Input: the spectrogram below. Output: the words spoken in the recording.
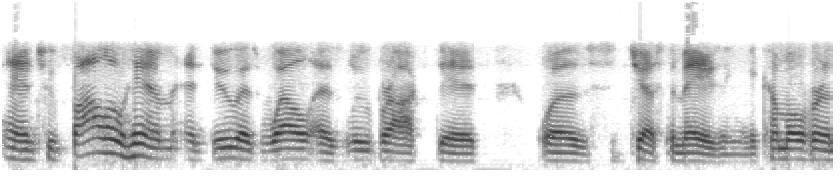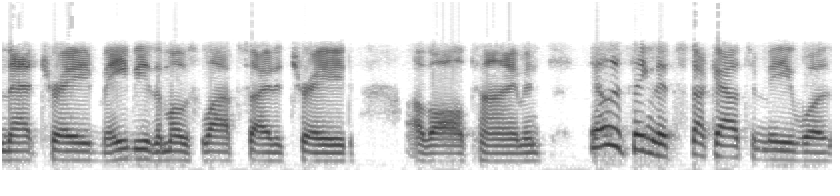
And to follow him and do as well as Lou Brock did was just amazing. To come over in that trade, maybe the most lopsided trade of all time. And the other thing that stuck out to me was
